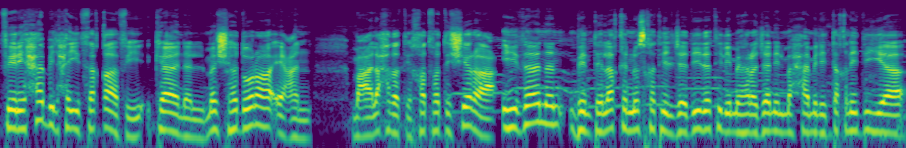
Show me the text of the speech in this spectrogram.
في رحاب الحي الثقافي كان المشهد رائعا مع لحظة خطفة الشراع إيذانا بانطلاق النسخة الجديدة لمهرجان المحامل التقليدية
